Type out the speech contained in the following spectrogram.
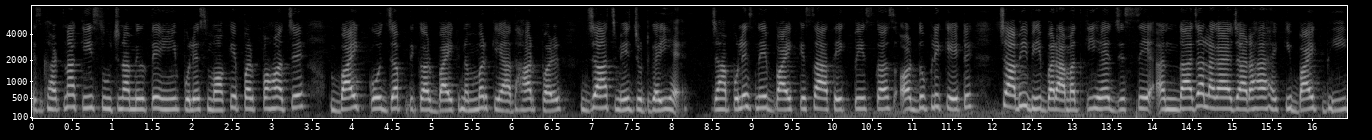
इस घटना की सूचना मिलते ही पुलिस मौके पर पहुँच बाइक को जब्त कर बाइक नंबर के आधार पर जाँच में जुट गई है, जहाँ पुलिस ने बाइक के साथ एक पेशकश और डुप्लीकेट चाबी भी बरामद की है, जिससे अंदाज़ा लगाया जा रहा है कि बाइक भी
